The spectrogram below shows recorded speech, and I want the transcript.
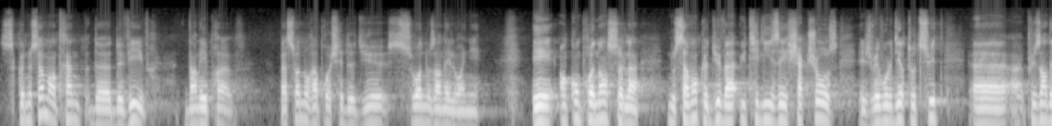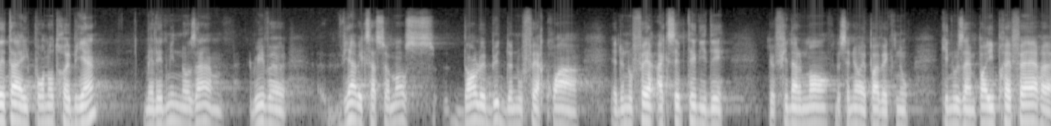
Ce que nous sommes en train de, vivre dans l'épreuve va soit nous rapprocher de Dieu, soit nous en éloigner. Et en comprenant cela, nous savons que Dieu va utiliser chaque chose, et je vais vous le dire tout de suite euh, plus en détail, pour notre bien, mais l'ennemi de nos âmes, lui, vient avec sa semence dans le but de nous faire croire et de nous faire accepter l'idée que finalement le Seigneur n'est pas avec nous, qu'il ne nous aime pas. Il préfère, euh,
